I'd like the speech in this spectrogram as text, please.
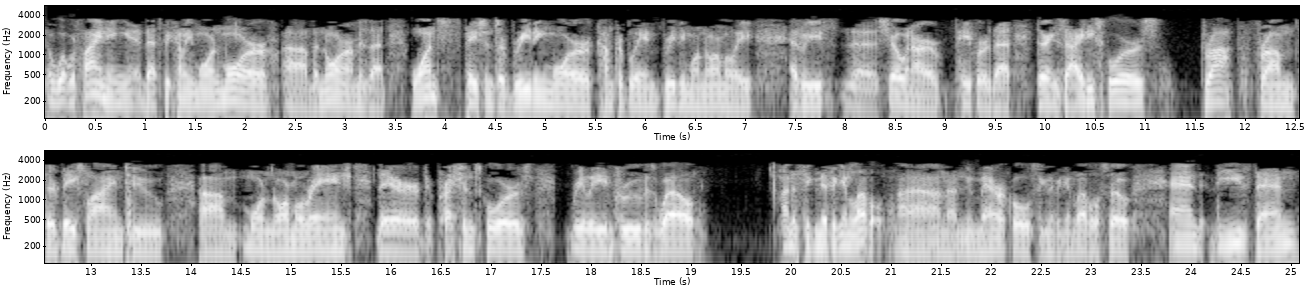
what we're finding that's becoming more and more uh, the norm is that once patients are breathing more comfortably and breathing more normally, as we uh, show in our paper, that their anxiety scores drop from their baseline to um, more normal range. Their depression scores really improve as well on a significant level, uh, on a numerical significant level. So, and these then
